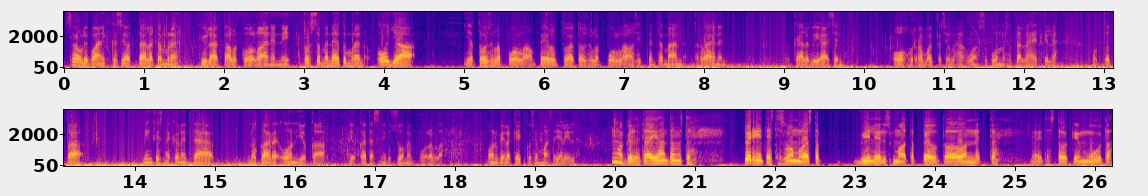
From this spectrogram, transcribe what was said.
Sauli Vainikka, se on täällä tämmöinen kylätalkoolainen, niin tuossa menee tämmöinen oja ja toisella puolella on peltoa ja toisella puolella on sitten tämän Rainen Kälviäisen ohra, vaikka se on vähän huonossa kunnossa tällä hetkellä. Mutta tota, minkäs näköinen tämä nokare on, joka, joka tässä niin Suomen puolella on vielä Kekkosen maasta jäljellä? No kyllä tämä ihan tämmöistä perinteistä suomalaista viljelysmaata peltoa on, että ei tästä oikein muuta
